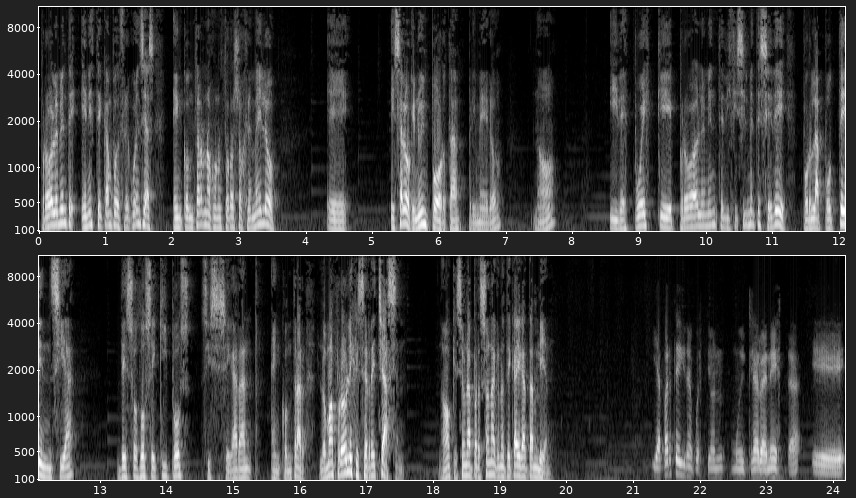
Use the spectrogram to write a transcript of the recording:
probablemente en este campo de frecuencias encontrarnos con nuestro rayo gemelo eh, es algo que no importa, primero, ¿no? Y después que probablemente difícilmente se dé por la potencia de esos dos equipos si se llegaran a encontrar. Lo más probable es que se rechacen, ¿no? Que sea una persona que no te caiga tan bien. Y aparte hay una cuestión muy clara en esta, eh,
